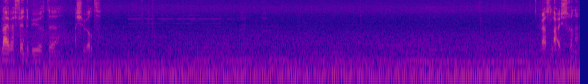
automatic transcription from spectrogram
Blijf even in de buurt eh, als je wilt. Ga eens luisteren.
